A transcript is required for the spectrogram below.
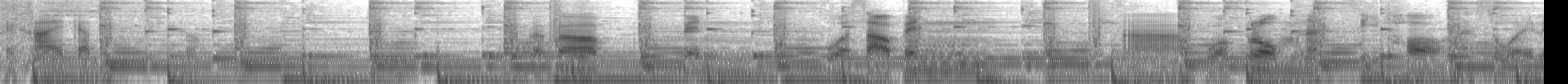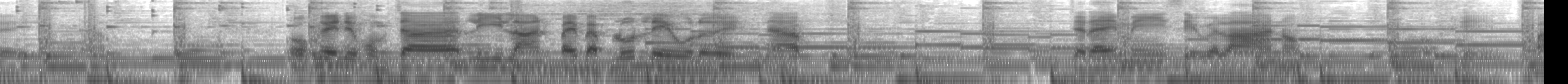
คล้ายๆกันเนอะแล้วก็เป็นหัวเสาเป็นหัวกลมนะสีทองนะสวยเลยนะครับโอเคเดี๋ยวผมจะรีรันไปแบบรวดเร็วเลยนะครับ จะได้ไม่เสียเวลาเนาะโอเคไป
